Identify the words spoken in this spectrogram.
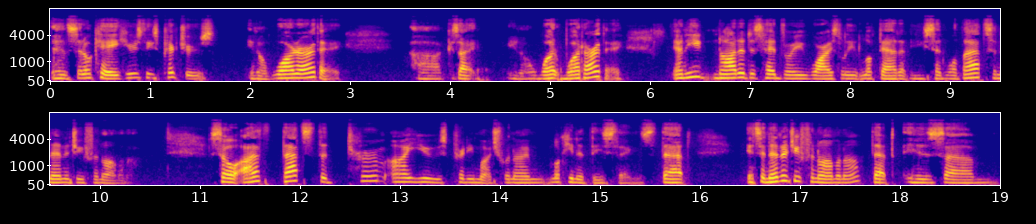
and said, "Okay, here's these pictures. You know, what are they?" because I, you know, what what are they? And he nodded his head very wisely, looked at it, and he said, "Well, that's an energy phenomena." So I, that's the term I use pretty much when I'm looking at these things. That it's an energy phenomena that is, um,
